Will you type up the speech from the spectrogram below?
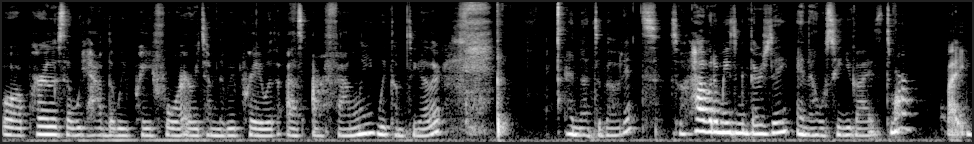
or a prayer list that we have that we pray for every time that we pray with as our family we come together. And that's about it. So have an amazing thursday and i will see you guys tomorrow. Bye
